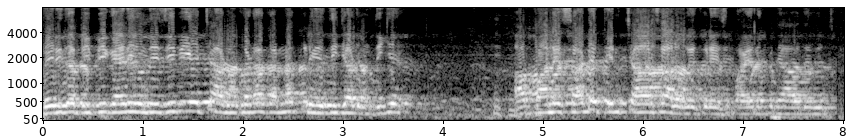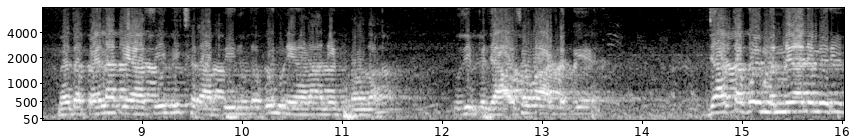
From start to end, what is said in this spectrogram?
ਮੇਰੀ ਤਾਂ ਬੀਬੀ ਕਹਿੰਦੀ ਹੁੰਦੀ ਸੀ ਵੀ ਇਹ ਝਾੜੂ ਖੜਾ ਕਰਨਾ, ਕਲੇਸ਼ ਦੀ ਜੜ ਹੁੰਦੀ ਹੈ। ਆਪਾਂ ਨੇ 3.5 4 ਸਾਲ ਹੋ ਗਏ ਕਲੇਸ਼ ਪਾਏ ਨੇ ਪੰਜਾਬ ਦੇ ਵਿੱਚ। ਮੈਂ ਤਾਂ ਪਹਿਲਾਂ ਕਿਹਾ ਸੀ ਵੀ ਸ਼ਰਾਬੀ ਨੂੰ ਤਾਂ ਕੋਈ ਨਿਆਣਾ ਨਹੀਂ ਫੜਾਉਂਦਾ ਤੁਸੀਂ ਪੰਜਾਬ ਸੰਭਾਲ ਲੱਗੇ ਜਦ ਤੱਕ ਕੋਈ ਮੰਨਿਆ ਨਹੀਂ ਮੇਰੀ।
